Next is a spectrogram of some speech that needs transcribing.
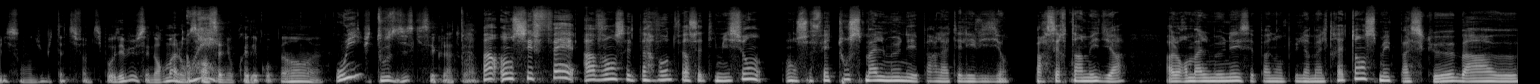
ils sont dubitatifs un petit peu au début, c'est normal. On se renseigne auprès des copains, euh, Oui. puis tous disent qu'ils s'éclatent. ouais. Ben, on s'est fait, avant, cette- avant de faire cette émission, on se fait tous malmener par la télévision, par certains médias. Alors malmener, c'est pas non plus de la maltraitance, mais parce que ben, euh, euh,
